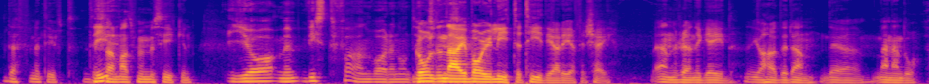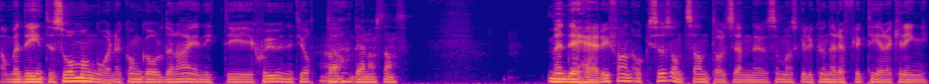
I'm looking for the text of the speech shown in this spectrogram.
definitivt. Det- Tillsammans med musiken. Ja, men visst fan var det någonting Golden Eye var ju lite tidigare i och för sig. Än Renegade. Jag hade den. Det, men ändå. Ja, men det är inte så många år. När kom Goldeneye? 97, 98? Ja, där någonstans. Men det här är ju fan också sånt samtalsämne som man skulle kunna reflektera kring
